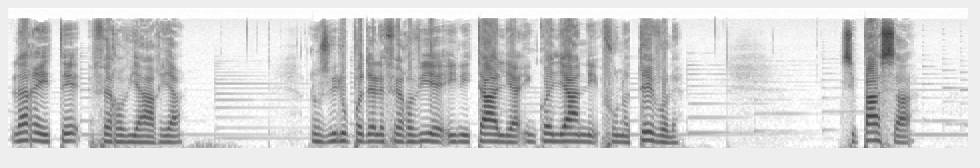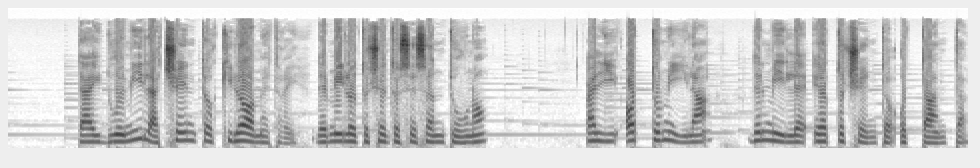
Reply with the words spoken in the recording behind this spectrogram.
la rete ferroviaria. Lo sviluppo delle ferrovie in Italia in quegli anni fu notevole. Si passa dai 2100 km del 1861 agli 8000 del 1880.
